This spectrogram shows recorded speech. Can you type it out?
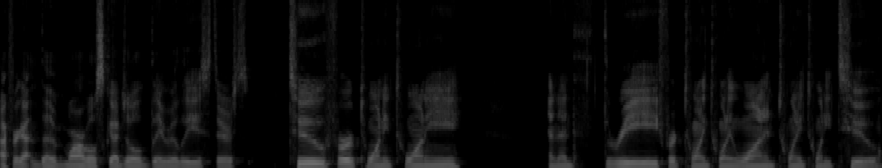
I forgot the Marvel schedule they released. There's two for 2020 and then three for 2021 and 2022.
